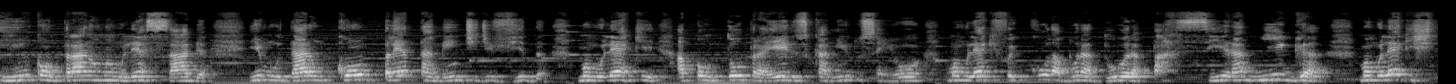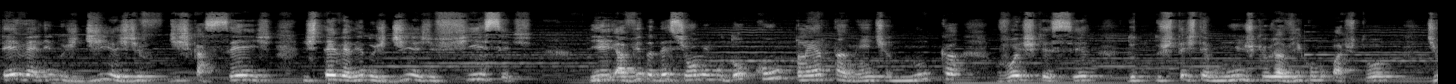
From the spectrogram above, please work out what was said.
E encontraram uma mulher sábia e mudaram completamente de vida. Uma mulher que apontou para eles o caminho do Senhor, uma mulher que foi colaboradora, parceira, amiga, uma mulher que esteve ali nos dias de, de escassez, esteve ali nos dias difíceis. E a vida desse homem mudou completamente. Eu nunca vou esquecer do, dos testemunhos que eu já vi como pastor de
